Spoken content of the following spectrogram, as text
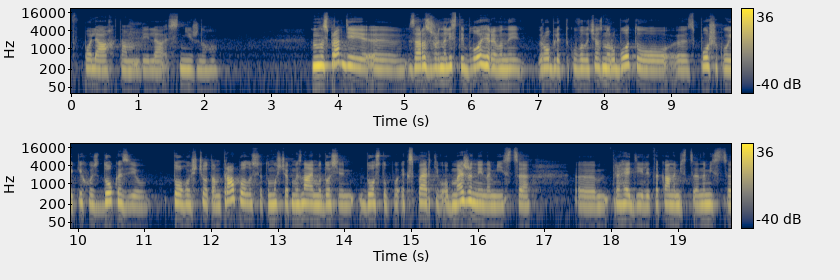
в полях там біля Сніжного. Ну, насправді е, зараз журналісти і блогери вони роблять таку величезну роботу е, з пошуку якихось доказів того, що там трапилося, тому що, як ми знаємо, досі доступ експертів обмежений на місце е, трагедії літака, на місце, на місце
